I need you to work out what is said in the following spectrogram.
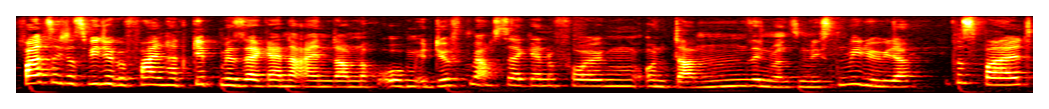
Falls euch das Video gefallen hat, gebt mir sehr gerne einen Daumen nach oben. Ihr dürft mir auch sehr gerne folgen und dann sehen wir uns im nächsten Video wieder. Bis bald!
